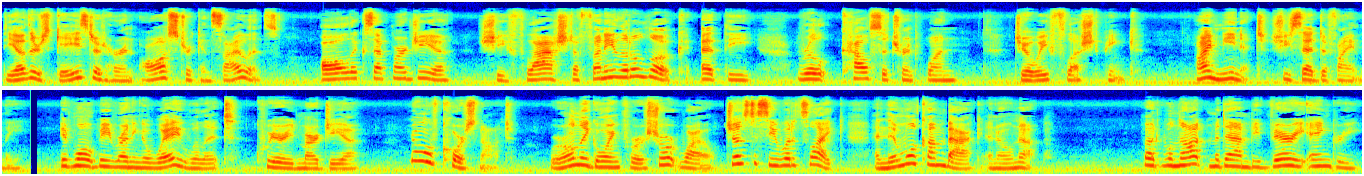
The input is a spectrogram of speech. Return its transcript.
The others gazed at her in awe stricken silence, all except Margia, she flashed a funny little look at the recalcitrant one. Joey flushed pink. I mean it, she said defiantly. It won't be running away, will it? queried Margia. No, of course not. We're only going for a short while, just to see what it's like, and then we'll come back and own up. But will not Madame be very angry?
